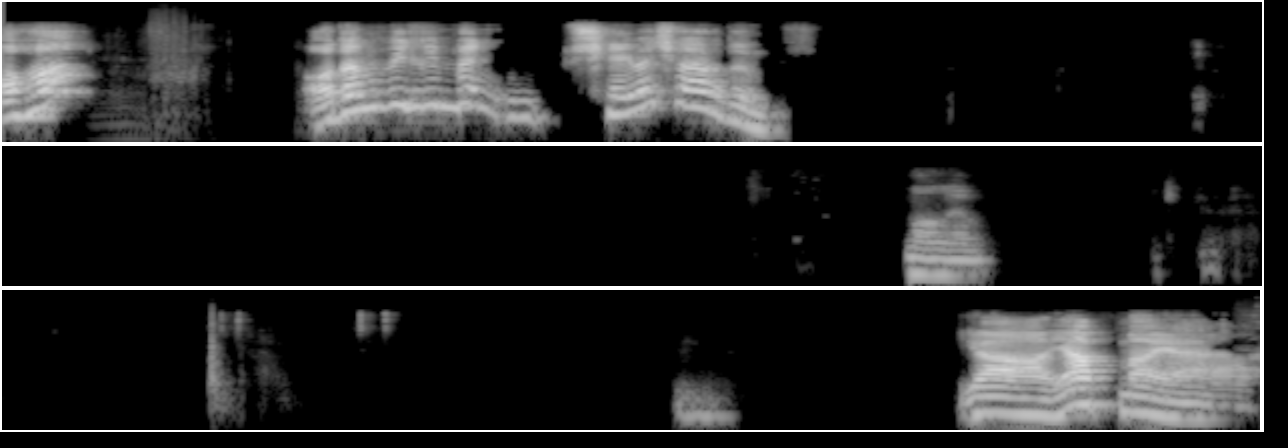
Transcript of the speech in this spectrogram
Aha! Adamı bildiğin ben şeyime çağırdım. Ne oluyor? Ya yapma ya.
